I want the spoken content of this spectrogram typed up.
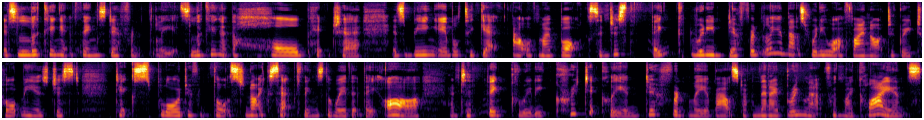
it's looking at things differently. It's looking at the whole picture. It's being able to get out of my box and just think really differently. And that's really what a fine art degree taught me is just to explore different thoughts, to not accept things the way that they are, and to think really critically and differently about stuff. And then I bring that with my clients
